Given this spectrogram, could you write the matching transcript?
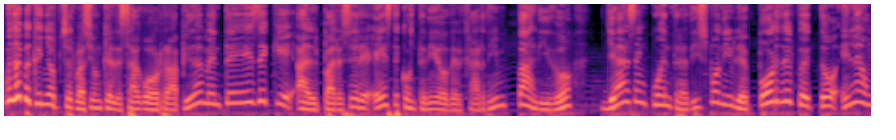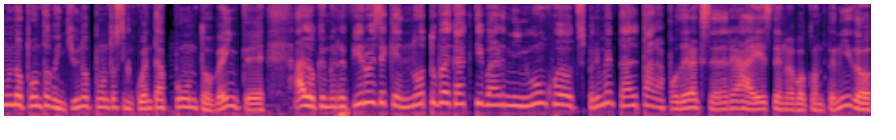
Una pequeña observación que les hago rápidamente es de que al parecer este contenido del jardín pálido ya se encuentra disponible por defecto en la 1.21.50.20. A lo que me refiero es de que no tuve que activar ningún juego experimental para poder acceder a este nuevo contenido.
